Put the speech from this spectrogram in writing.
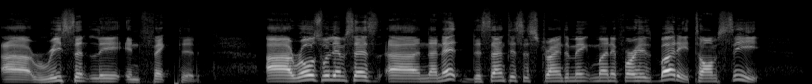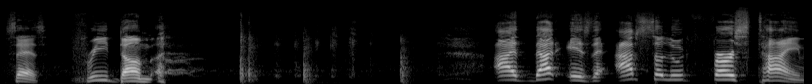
uh, recently infected. Uh, Rose Williams says, uh, Nanette DeSantis is trying to make money for his buddy. Tom C says, freedom. I, that is the absolute first time,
